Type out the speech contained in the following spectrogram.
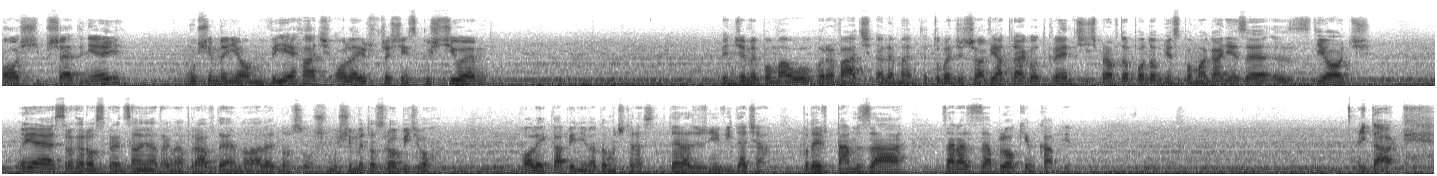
osi przedniej. Musimy nią wyjechać. Olej już wcześniej spuściłem. będziemy pomału rwać elementy. Tu będzie trzeba wiatrak odkręcić, prawdopodobnie wspomaganie ze, zdjąć. No jest trochę rozkręcania tak naprawdę, no ale no cóż, musimy to zrobić, bo olej kapie, nie wiadomo czy teraz, teraz już nie widać, a podejrzewam tam za, zaraz za blokiem kapie. I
